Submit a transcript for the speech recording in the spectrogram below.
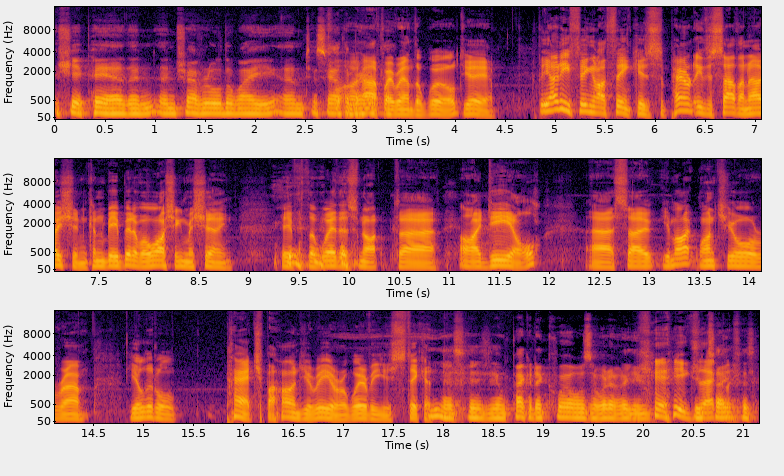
a ship here than, than travel all the way um, to South Well, America. halfway around the world, yeah. The only thing I think is apparently the Southern Ocean can be a bit of a washing machine if the weather's not uh, ideal. Uh, so you might want your um, your little patch behind your ear or wherever you stick it. Yes, yes, your packet of quills or whatever you, you exactly. take for.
